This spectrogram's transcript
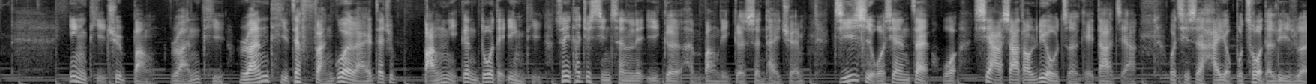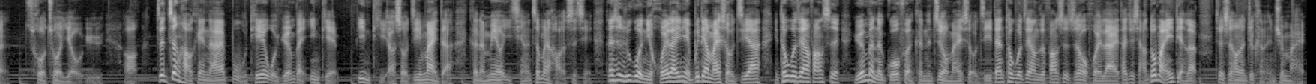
硬体去绑软体，软体再反过来再去绑你更多的硬体，所以它就形成了一个很棒的一个生态圈。即使我现在我下杀到六折给大家，我其实还有不错的利润，绰绰有余哦。这正好可以拿来补贴我原本硬体。硬体啊，手机卖的可能没有以前这么好的事情。但是如果你回来，你也不一定要买手机啊。你透过这样方式，原本的果粉可能只有买手机，但透过这样子方式之后回来，他就想要多买一点了。这时候呢，就可能去买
